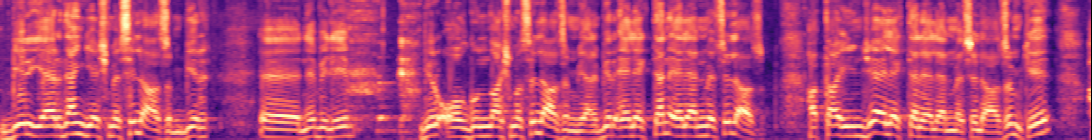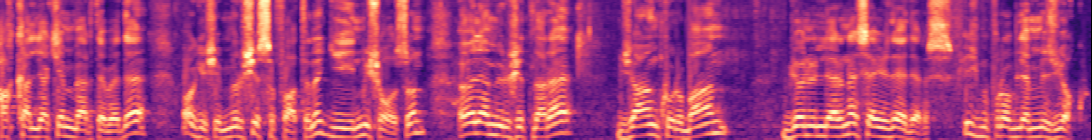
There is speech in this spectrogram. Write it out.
bir yerden geçmesi lazım. Bir e, ne bileyim bir olgunlaşması lazım yani bir elekten elenmesi lazım. Hatta ince elekten elenmesi lazım ki hakkal yakin mertebede o kişi mürşit sıfatını giyinmiş olsun. Öyle mürşitlere can kurban gönüllerine secde ederiz. Hiçbir problemimiz yok.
